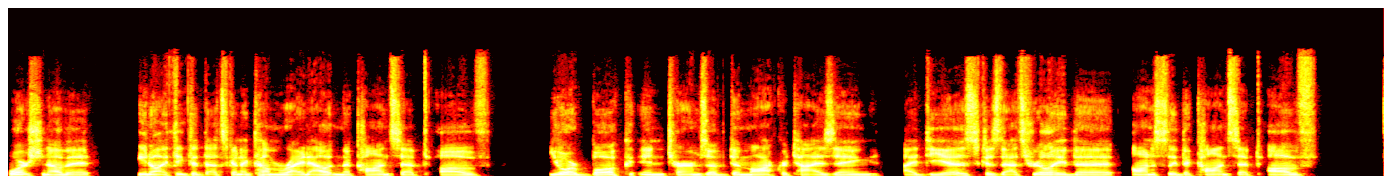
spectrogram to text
portion of it, you know, I think that that's going to come right out in the concept of your book in terms of democratizing ideas because that's really the honestly the concept of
